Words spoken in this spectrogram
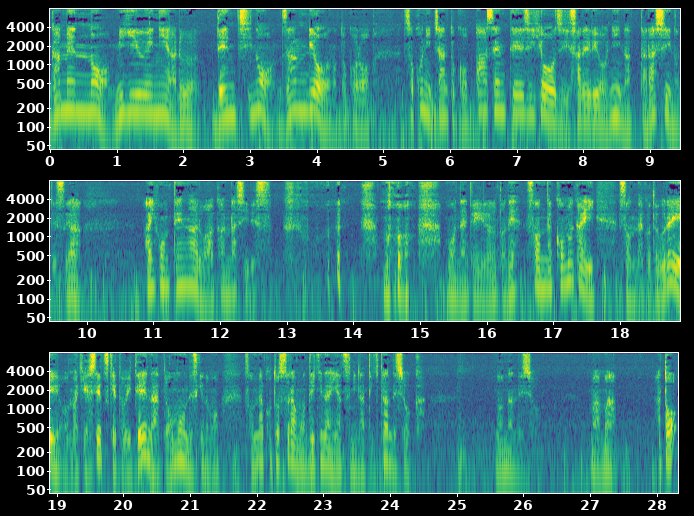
画面の右上にある電池の残量のところ、そこにちゃんとこう、パーセンテージ表示されるようになったらしいのですが、iPhone XR はあかんらしいです。もう、もうなんかいろいろとね、そんな細かい、そんなことぐらいおまけしてつけといて、なんて思うんですけども、そんなことすらもできないやつになってきたんでしょうか。どんなんでしょう。まあまあ、あと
